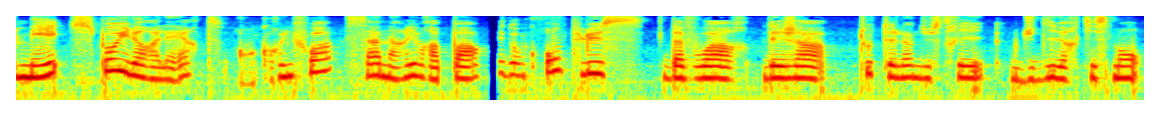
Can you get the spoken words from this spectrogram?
Mais, spoiler alerte, encore une fois, ça n'arrivera pas. Et donc, en plus d'avoir déjà toute l'industrie du divertissement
